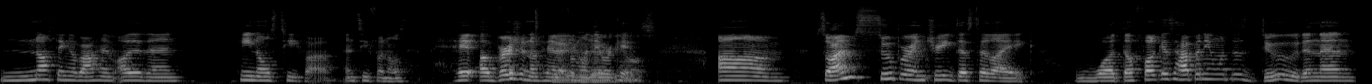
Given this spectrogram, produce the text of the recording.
nothing about him other than he knows Tifa and Tifa knows a version of him yeah, from when they were kids. else. Um, so I'm super intrigued as to like what the fuck is happening with this dude, and then.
